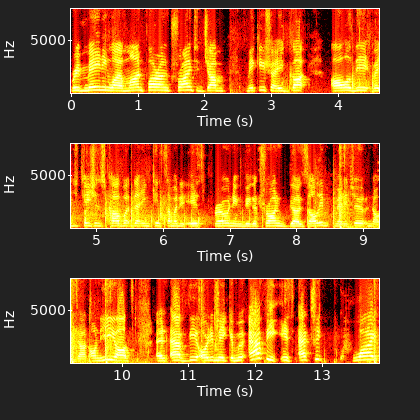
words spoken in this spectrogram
remaining while Manparang trying to jump, making sure he got all the vegetation's covered there in case somebody is proning. Bigatron Gazali managed to knock down on Heox and FV already make a move. FV is actually quite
